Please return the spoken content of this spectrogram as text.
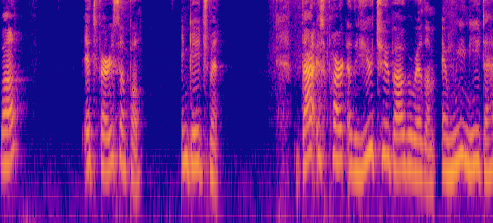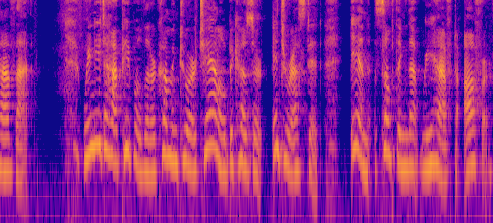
Well, it's very simple. Engagement. That is part of the YouTube algorithm, and we need to have that. We need to have people that are coming to our channel because they're interested in something that we have to offer.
